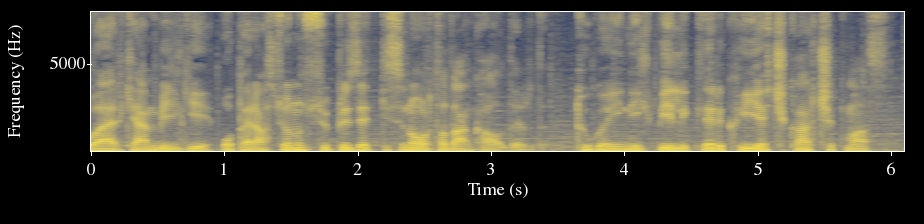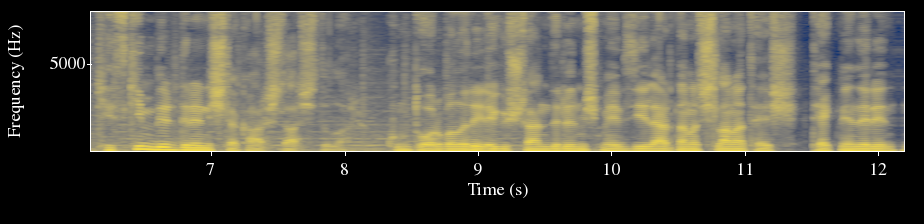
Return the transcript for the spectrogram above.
Bu erken bilgi operasyonun sürpriz etkisini ortadan kaldırdı. Tugay'ın ilk birlikleri kıyıya çıkar çıkmaz keskin bir direnişle karşılaştılar. Kum torbaları ile güçlendirilmiş mevzilerden açılan ateş, teknelerin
